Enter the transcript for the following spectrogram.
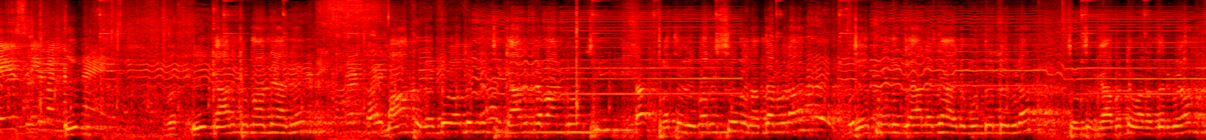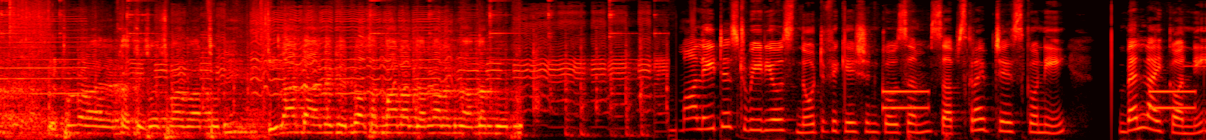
జై శ్రీమన్నారాయణ. ఈ కార్యక్రమాన్ని అనే మాకు రెండు రోజుల నుంచి కార్యక్రమాన్ని గురించి ప్రతి వివరిస్తూ మీరందరూ కూడా జయప్రదం చేయాలని ఆయన ముందుండి కూడా తెలుసు కాబట్టి వారందరూ కూడా ఎప్పుడు ఆ యొక్క కిషోర్ స్వామి వారితో ఇలాంటి ఆయనకి ఎన్నో సన్మానాలు జరగాలని మేము అందరూ కోరుకుంటున్నాం. మా లేటెస్ట్ వీడియోస్ నోటిఫికేషన్ కోసం సబ్స్క్రైబ్ చేసుకొని బెల్ ఐకాన్ని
